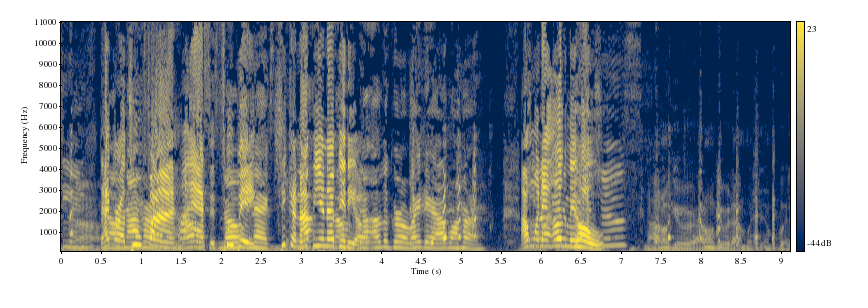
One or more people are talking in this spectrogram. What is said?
she ain't. Nah. That no, girl not too her. fine. Her No, ass is no, too big. next. She cannot be in that No, video. The other girl right there, I want her. I want that ugly hoe. Shoes? Nah, I don't give her. I don't give her that much input.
